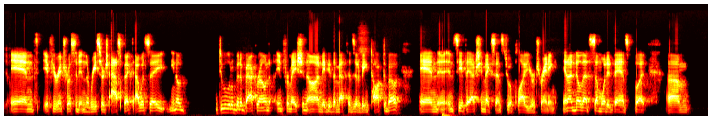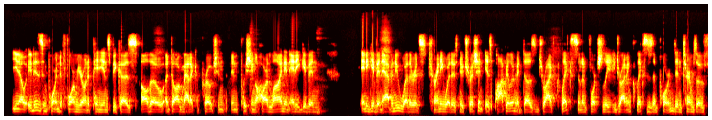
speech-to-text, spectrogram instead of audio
Yep. And if you're interested in the research aspect, I would say you know do a little bit of background information on maybe the methods that are being talked about. And, and see if they actually make sense to apply to your training. And I know that's somewhat advanced, but um, you know, it is important to form your own opinions because although a dogmatic approach in, in pushing a hard line in any given any given avenue, whether it's training, whether it's nutrition, is popular and it does drive clicks. And unfortunately, driving clicks is important in terms of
